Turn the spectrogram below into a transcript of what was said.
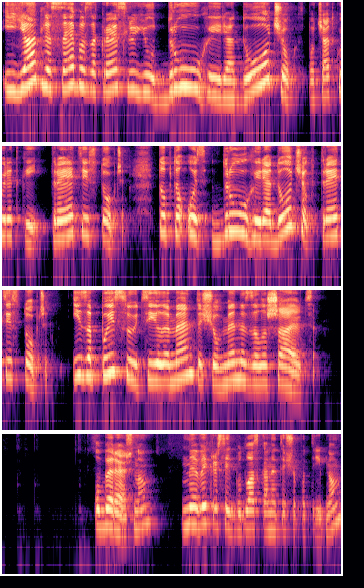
І я для себе закреслюю другий рядочок, спочатку рядки, третій стопчик. Тобто ось другий рядочок, третій стопчик. І записую ці елементи, що в мене залишаються. Обережно. Не викресліть, будь ласка, не те, що потрібно.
